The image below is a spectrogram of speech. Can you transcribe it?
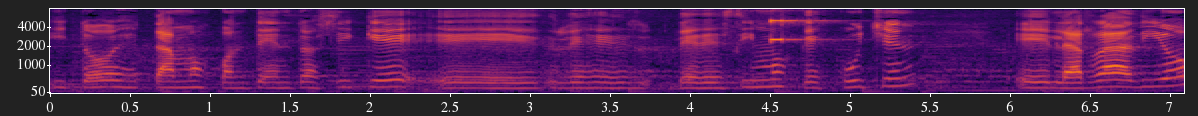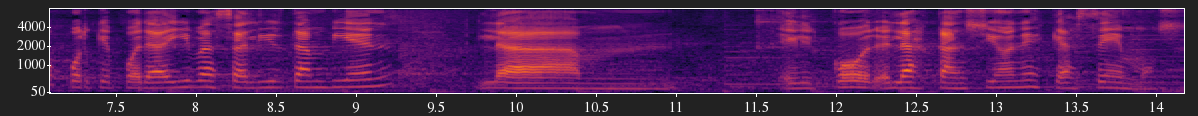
y todos estamos contentos. Así que eh, les, decimos que escuchen eh, la radio porque por ahí va a salir también la, mm, el coro- las canciones que hacemos.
